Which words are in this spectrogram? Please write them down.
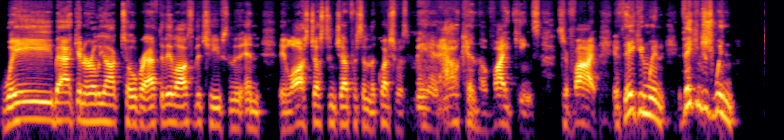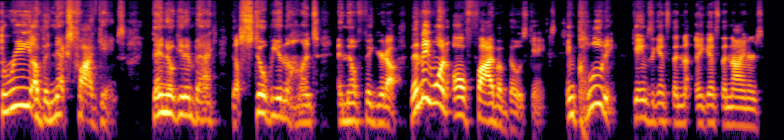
way back in early October after they lost to the Chiefs and, and they lost Justin Jefferson. The question was, man, how can the Vikings survive? If they can win, if they can just win three of the next five games, then they'll get him back. They'll still be in the hunt and they'll figure it out. Then they won all five of those games, including games against the against the Niners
